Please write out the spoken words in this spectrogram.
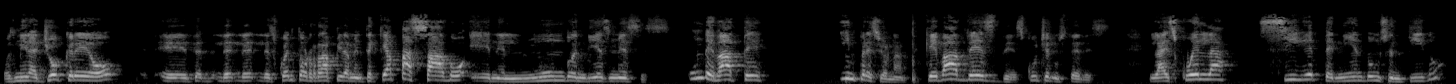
Pues mira, yo creo, eh, les cuento rápidamente qué ha pasado en el mundo en 10 meses. Un debate impresionante que va desde, escuchen ustedes, la escuela sigue teniendo un sentido.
